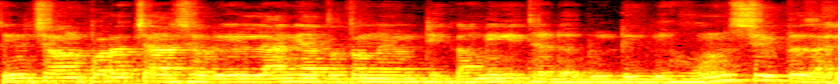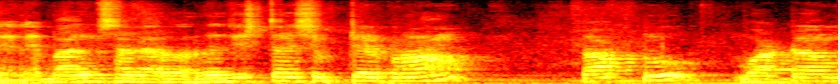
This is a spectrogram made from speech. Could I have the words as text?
तीनशेहून परत चारशेवर गेलेला आणि आता तो नवीन ठिकाणी इथे डब्ल्यू टी बी होऊन शिफ्ट झालेला आहे. बावीस हजारवर. Resistance shifted from top to bottom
